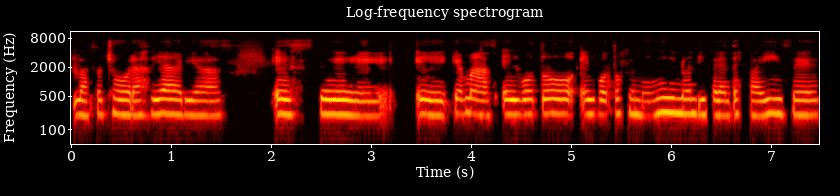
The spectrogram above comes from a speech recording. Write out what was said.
las ocho horas diarias, este, eh, ¿qué más? El voto, el voto femenino en diferentes países,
